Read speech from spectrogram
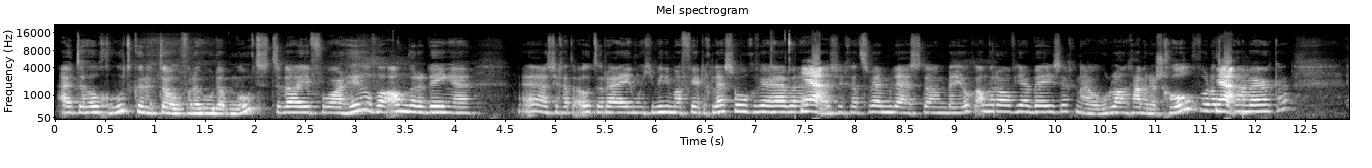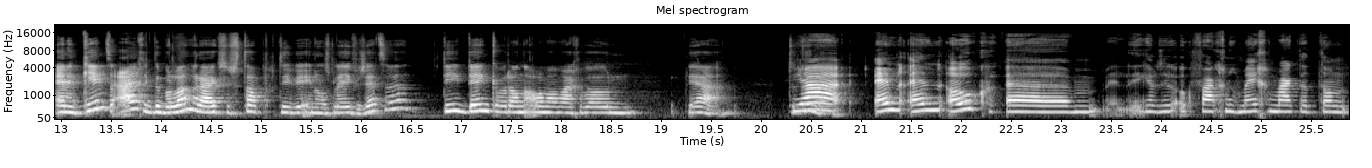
uit de hoge hoed kunnen toveren... hoe dat moet? Terwijl je voor heel veel andere dingen... als je gaat autorijden moet je minimaal 40 lessen ongeveer hebben. Als je gaat zwemles, dan ben je ook anderhalf jaar bezig. Nou, hoe lang gaan we naar school voordat we gaan werken? En een kind, eigenlijk de belangrijkste stap die we in ons leven zetten, die denken we dan allemaal maar gewoon, ja, te ja, En, en ook, ehm, ik heb natuurlijk ook vaak genoeg meegemaakt dat dan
